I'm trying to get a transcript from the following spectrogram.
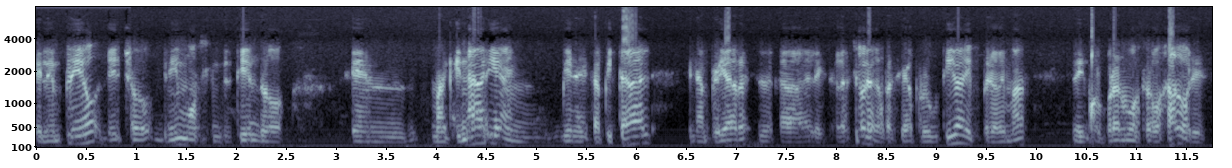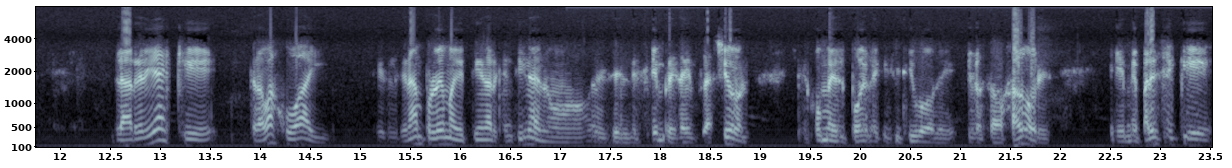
el empleo, de hecho venimos invirtiendo en maquinaria, en bienes de capital, en ampliar la, instalación, la capacidad productiva, y, pero además de incorporar nuevos trabajadores. La realidad es que trabajo hay, el gran problema que tiene Argentina no es el de siempre, es la inflación, que come el poder adquisitivo de, los trabajadores. Eh, me parece que eh,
